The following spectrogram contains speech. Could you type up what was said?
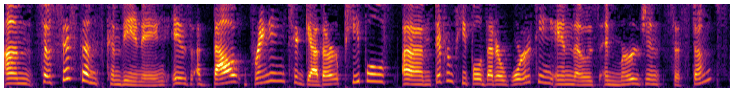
Um, so systems convening is about bringing together people, um, different people that are working in those emergent systems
